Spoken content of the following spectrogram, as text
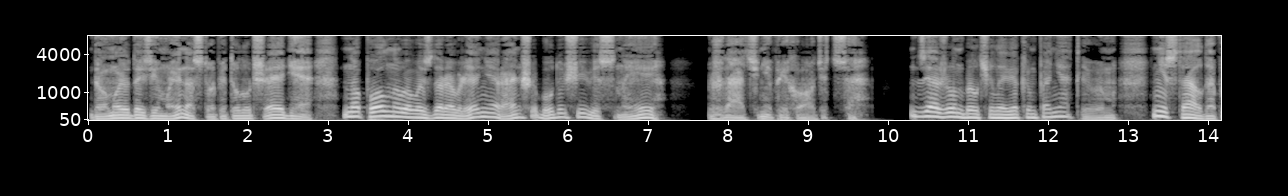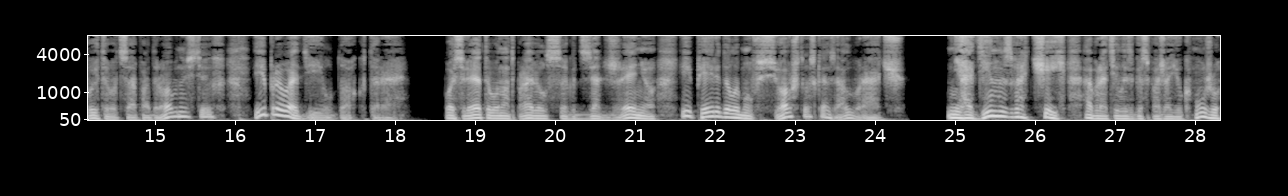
Думаю, до зимы наступит улучшение, но полного выздоровления раньше будущей весны ждать не приходится. Дзяжун был человеком понятливым, не стал допытываться о подробностях и проводил доктора. После этого он отправился к Дзядженю и передал ему все, что сказал врач. «Ни один из врачей, — обратилась госпожа Ю к мужу,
